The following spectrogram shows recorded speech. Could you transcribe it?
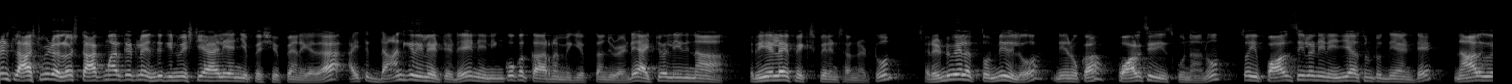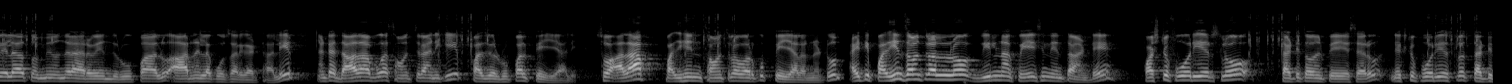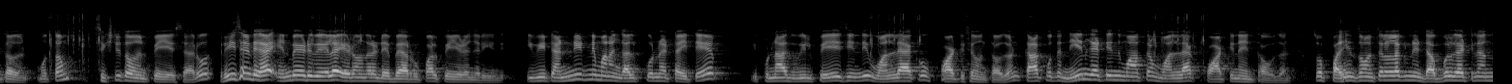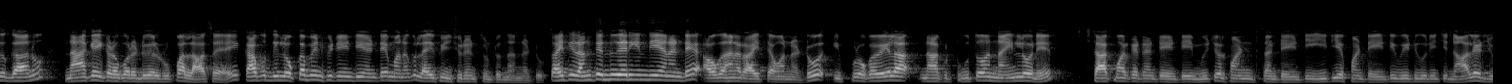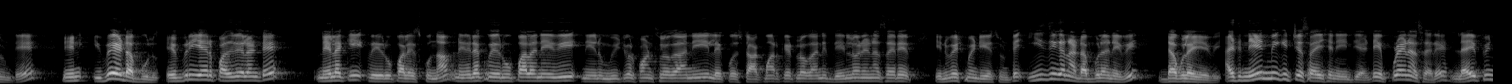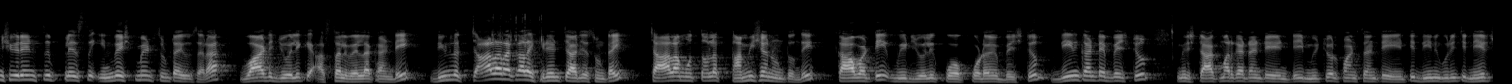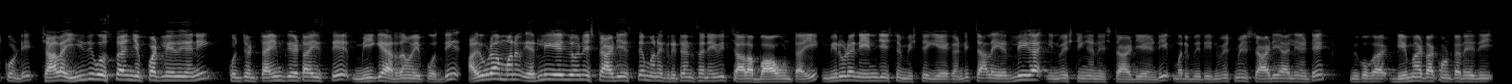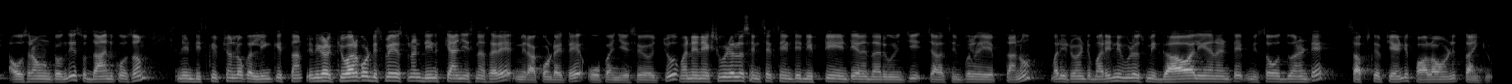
Friends last వీడియోలో stock మార్కెట్లో ఎందుకు ఇన్వెస్ట్ చేయాలి అని చెప్పేసి చెప్పాను కదా. అయితే దానికి రిలేటెడే నేను ఇంకొక కారణం మీకు చెప్తాను చూడండి. యాక్చువల్లీ ఇది నా రియల్ లైఫ్ ఎక్స్పీరియన్స్ అన్నట్టు. రెండు వేల తొమ్మిదిలో నేను ఒక పాలసీ తీసుకున్నాను. సో ఈ పాలసీలో నేను ఏం చేయాల్సి ఉంటుంది అంటే నాలుగు వేల తొమ్మిది వందల అరవై ఎనిమిది రూపాయలు ఆరు నెలలకు ఒకసారి కట్టాలి. అంటే దాదాపుగా సంవత్సరానికి పదివేల రూపాయలు పే చేయాలి. సో అలా పదిహేను సంవత్సరాల వరకు పే చేయాలన్నట్టు అయితే పదిహేను సంవత్సరాలలో వీళ్ళు నాకు పే చేసింది ఎంత అంటే ఫస్ట్ ఫోర్ ఇయర్స్లో థర్టీ థౌసండ్ పే చేశారు. నెక్స్ట్ ఫోర్ ఇయర్స్లో థర్టీ థౌసండ్. మొత్తం సిక్స్టీ థౌసండ్ పే చేశారు. రీసెంట్గా ఎనభై ఏడు వేల ఏడు వందల డెబ్బై ఆరు రూపాయలు పే చేయడం జరిగింది. వీటన్నింటిని వీటన్నిటిని మనం కలుపుకున్నట్టయితే ఇప్పుడు నాకు వీళ్ళు పే చేసింది one lakh forty seven thousand. కాకపోతే నేను కట్టింది మాత్రం one lakh forty nine thousand. So పదిహేను సంవత్సరాలకు నేను డబ్బులు కట్టినందుకు గాను నాకే ఇక్కడ ఒక రెండు వేల రూపాయలు లాస్ అయ్యాయి. కాకపోతే దీనిలో ఒక్క బెనిఫిట్ ఏంటి అంటే మనకు లైఫ్ ఇన్సూరెన్స్ ఉంటుంది అన్నట్టు. సో అయితే ఇదంతా ఎందుకు జరిగింది అని అంటే అవగాహన రాయితాం అన్నట్టు. ఇప్పుడు ఒకవేళ నాకు టూ థౌజండ్ నైన్లోనే స్టాక్ మార్కెట్ అంటే ఏంటి మ్యూచువల్ ఫండ్స్ అంటే ఏంటి ఈటీఎఫ్ అంటే ఏంటి వీటి గురించి నాలెడ్జ్ ఉంటే నేను ఇవే డబ్బులు. ఎవ్రీ ఇయర్ పదివేలు అంటే నెలకి వెయ్యి రూపాయలు వేసుకుందాం. నెలకు వెయ్యి రూపాయలు అనేవి నేను మ్యూచువల్ ఫండ్స్లో కానీ లేకపోతే స్టాక్ మార్కెట్లో కానీ దేనిలోనైనా సరే ఇన్వెస్ట్మెంట్ చేస్తుంటే ఈజీగా నా డబ్బులు అనేవి డబుల్ అయ్యేవి. అయితే నేను మీకు ఇచ్చే సజెషన్ ఏంటి అంటే ఎప్పుడైనా సరే లైఫ్ ఇన్సూరెన్స్ ప్లస్ ఇన్వెస్ట్మెంట్స్ ఉంటాయి చూసారా? వాటి జోలికి అస్సలు వెళ్ళకండి. దీనిలో చాలా రకాల హిడెన్ ఛార్జెస్ ఉంటాయి. చాలా మొత్తంలో కమిషన్ ఉంటుంది. కాబట్టి వీటి జోలికి పోకపోవడమే బెస్ట్. దీనికంటే బెస్ట్ మీరు స్టాక్ మార్కెట్ అంటే ఏంటి మ్యూచువల్ ఫండ్స్ అంటే ఏంటి దీని గురించి నేర్చుకోండి. చాలా ఈజీగా వస్తాయని చెప్పట్లేదు కానీ కొంచెం టైం కేటాయిస్తే మీకే అర్థమైపోద్ది. అది కూడా మనం ఎర్లీ ఏజ్లోనే స్టార్ట్ చేస్తే మనకి రిటర్న్స్ అనేవి చాలా బాగుంటాయి. మీరు కూడా నేను చేసిన మిస్టేక్ చేయకండి. చాలా ఎర్లీగా ఇన్వెస్టింగ్ అనేది స్టార్ట్ చేయండి. మరి మీరు ఇన్వెస్ట్మెంట్ స్టార్ట్ చేయాలి అంటే మీకు ఒక డిమాట్ అకౌంట్ అనేది అవసరం ఉంటుంది. సో దానికోసం నేను డిస్క్రిప్షన్లో ఒక లింక్ ఇస్తాను. నేను ఇక్కడ క్యూఆర్ కోడ్ డిస్ప్లే చేస్తున్నాను. దీన్ని స్కాన్ చేసినా సరే మీరు అకౌంట్ అయితే ఓపెన్ చేయవచ్చు మరి నేను నెక్స్ట్ వీడియోలో సెన్సెక్స్ ఏంటి నిఫ్టీ ఏంటి అనే దాని గురించి చాలా సింపుల్గా చెప్తాను. మరి ఇటువంటి మరిన్ని వీడియోస్ మీకు కావాలి అని అంటే మిస్ అవ్వద్దు అని అంటే సబ్స్క్రైబ్ చేయండి. ఫాలో అవ్వండి. Thank you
